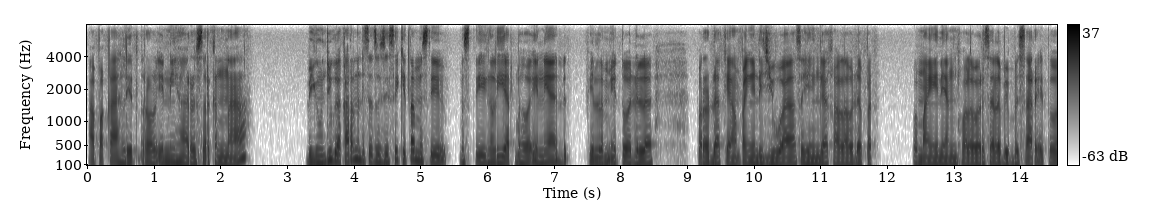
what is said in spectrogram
apakah lead role ini harus terkenal bingung juga. Karena di satu sisi kita mesti mesti ngelihat bahwa ini film itu adalah produk yang pengen dijual sehingga kalau dapat pemain yang followersnya lebih besar itu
